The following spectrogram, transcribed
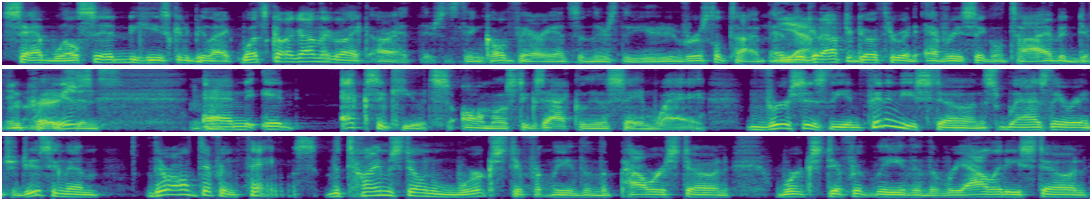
Sam Wilson, he's going to be like, "What's going on?" They're like, "All right, there's this thing called variants, and there's the universal time, and Yeah. they're going to have to go through it every single time in different ways." Incursions. And it executes almost exactly the same way versus the Infinity Stones as they were introducing them. They're all different things. The Time Stone works differently than the Power Stone, works differently than the Reality Stone.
